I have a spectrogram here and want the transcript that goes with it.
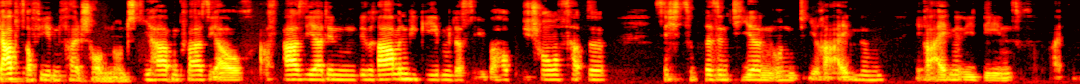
gab es auf jeden Fall schon. Und die haben quasi auch Asia den, den Rahmen gegeben, dass sie überhaupt die Chance hatte, sich zu präsentieren und ihre eigenen, ihre eigenen Ideen zu verbreiten.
